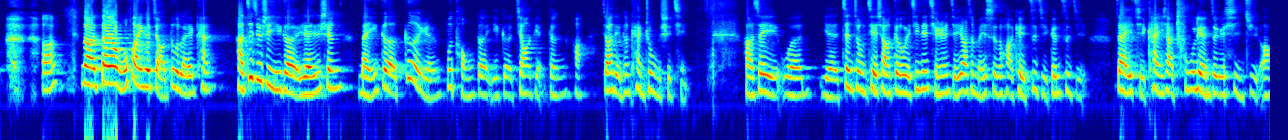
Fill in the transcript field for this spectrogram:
啊，那当然，我们换一个角度来看，哈，这就是一个人生每一个个人不同的一个焦点跟哈焦点跟看重的事情。好，所以我也郑重介绍各位，今天情人节要是没事的话，可以自己跟自己在一起看一下《初恋》这个戏剧啊。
